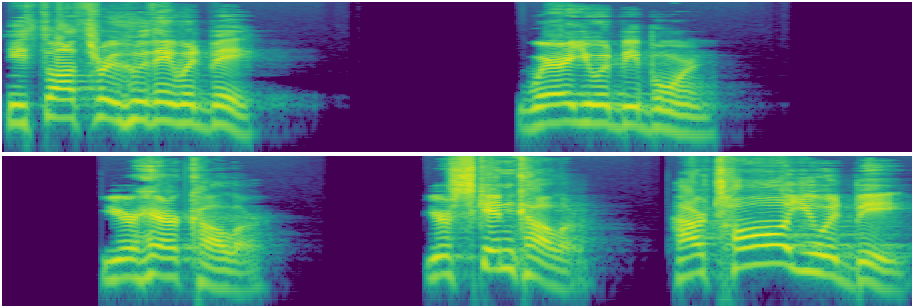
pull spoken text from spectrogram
he thought through who they would be, where you would be born, your hair color, your skin color, how tall you would be,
